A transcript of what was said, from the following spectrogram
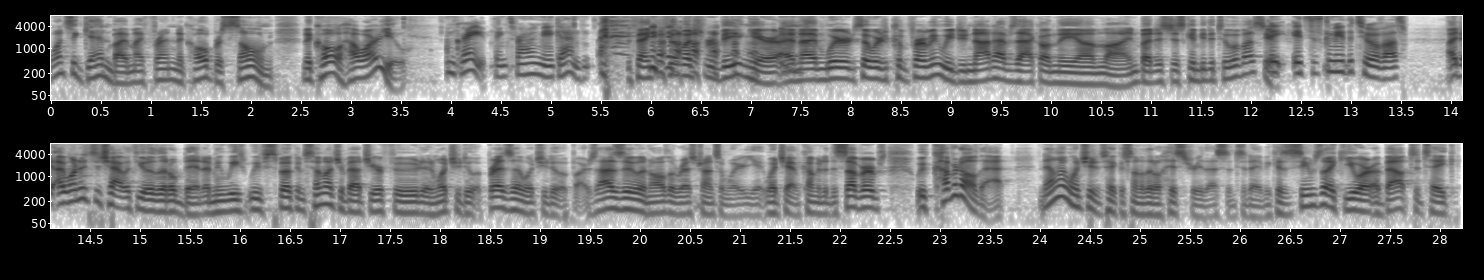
once again by my friend Nicole Brisson. Nicole, how are you? I'm great. Thanks for having me again. Thank you so much for being here. And I'm, we're so we're confirming we do not have Zach on the um, line, but it's just going to be the two of us here. It- it's just gonna be the two of us. I, I wanted to chat with you a little bit. I mean, we, we've spoken so much about your food and what you do at Brezza, what you do at Barzazu, and all the restaurants and where you, what you have coming to the suburbs. We've covered all that. Now I want you to take us on a little history lesson today because it seems like you are about to take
